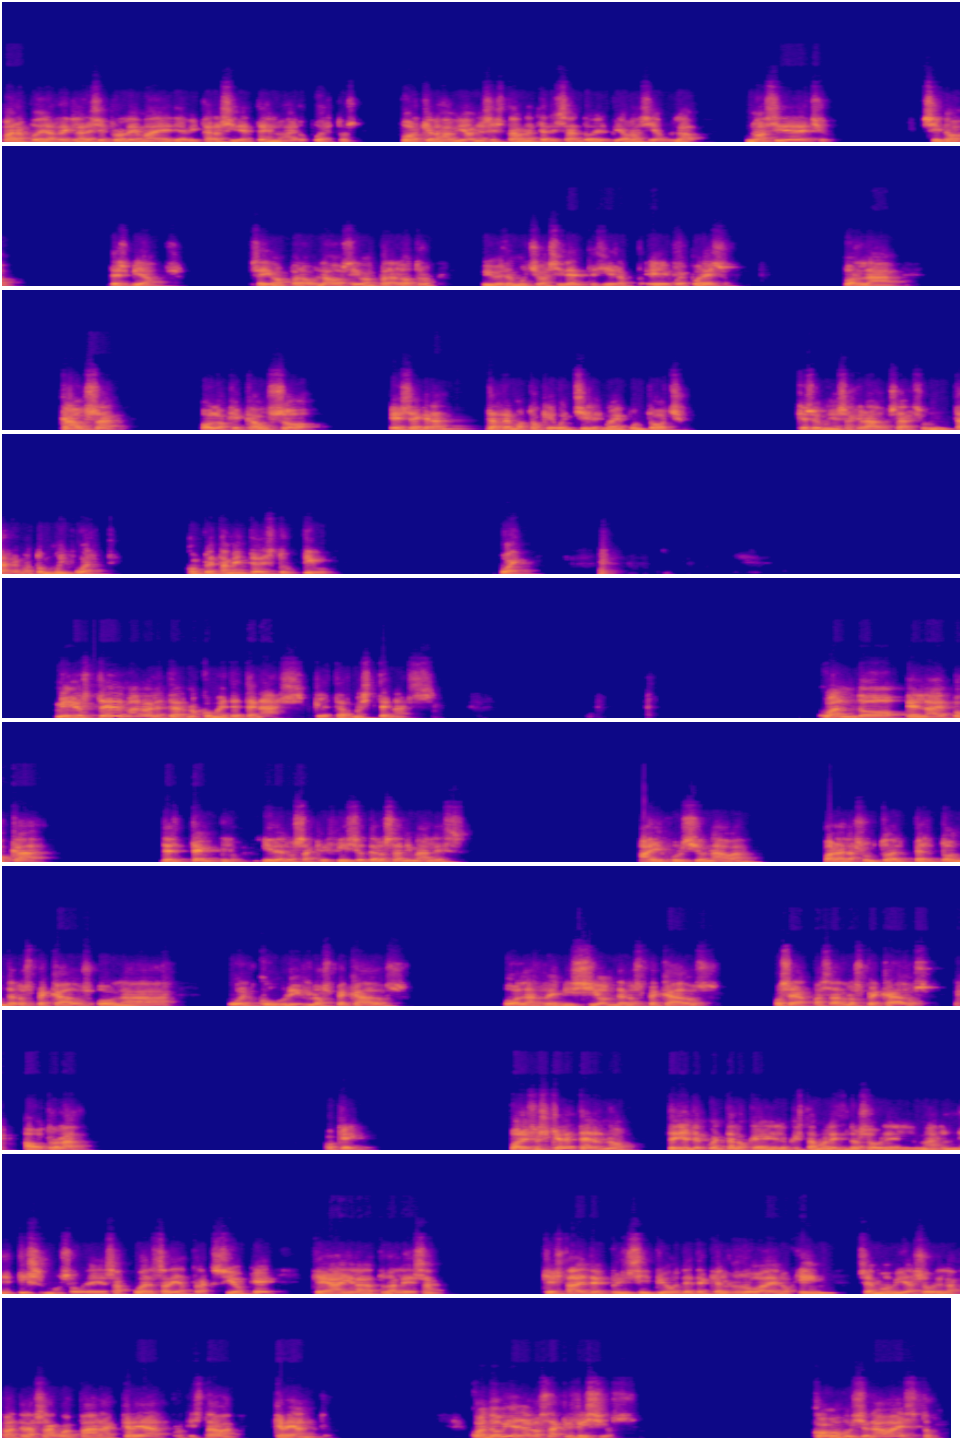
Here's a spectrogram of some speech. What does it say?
para poder arreglar ese problema de, evitar accidentes en los aeropuertos, porque los aviones estaban aterrizando desviados hacia un lado, no así derecho, sino desviados. Se iban para un lado, se iban para el otro, y hubieron muchos accidentes y era, eh, fue por eso, por la causa o lo que causó ese gran terremoto que hubo en Chile, 9.8, que eso es muy exagerado, o sea, es un terremoto muy fuerte, completamente destructivo. Bueno, Mire usted, hermano del Eterno, como es de tenaz, que el Eterno es tenaz. Cuando en la época del templo y de los sacrificios de los animales, ahí funcionaba para el asunto del perdón de los pecados o, la, o el cubrir los pecados o la remisión de los pecados, o sea, pasar los pecados a otro lado. ¿Ok? Por eso es que el Eterno, teniendo en cuenta lo que, lo que estamos leyendo sobre el magnetismo, sobre esa fuerza de atracción que, que hay en la naturaleza, que está desde el principio, desde que el Rúa de Elohim se movía sobre la faz de las aguas para crear, porque estaba creando. Cuando vienen los sacrificios, ¿cómo funcionaba esto?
